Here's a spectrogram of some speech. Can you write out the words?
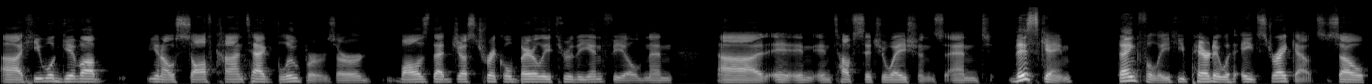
uh, he will give up, you know, soft contact bloopers or balls that just trickle barely through the infield, and uh, in in tough situations. And this game, thankfully, he paired it with eight strikeouts, so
